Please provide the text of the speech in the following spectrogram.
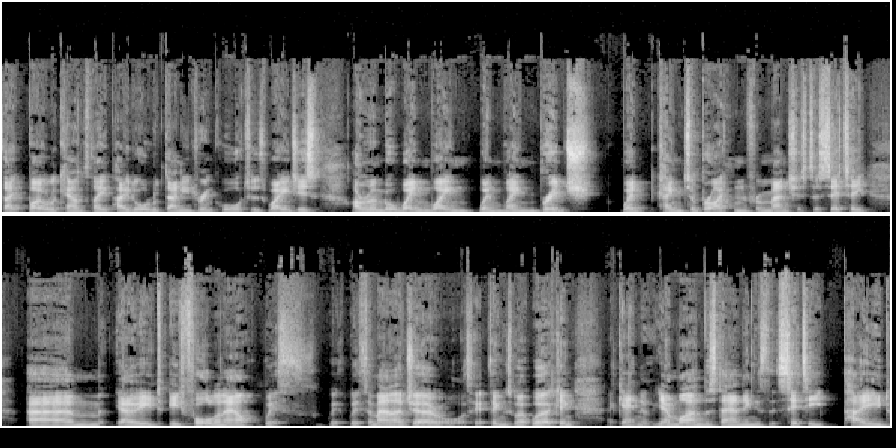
They, by all accounts, they paid all of Danny Drinkwater's wages. I remember when Wayne when Wayne Bridge went came to Brighton from Manchester City, um, you know, he'd, he'd fallen out with with, the manager or things weren't working. Again, you know, my understanding is that City paid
